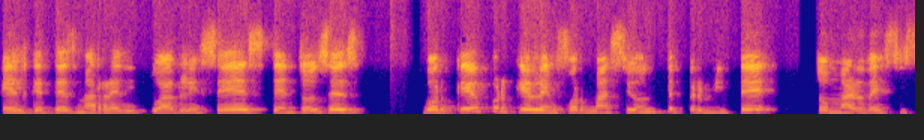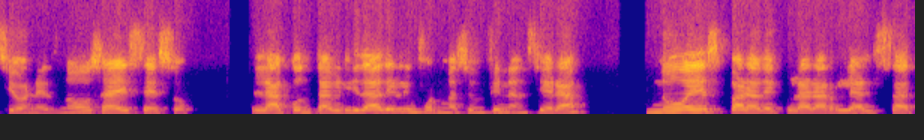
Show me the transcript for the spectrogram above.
el que te es más redituable es este. Entonces, ¿por qué? Porque la información te permite tomar decisiones, ¿no? O sea, es eso. La contabilidad y la información financiera no es para declararle al SAT,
